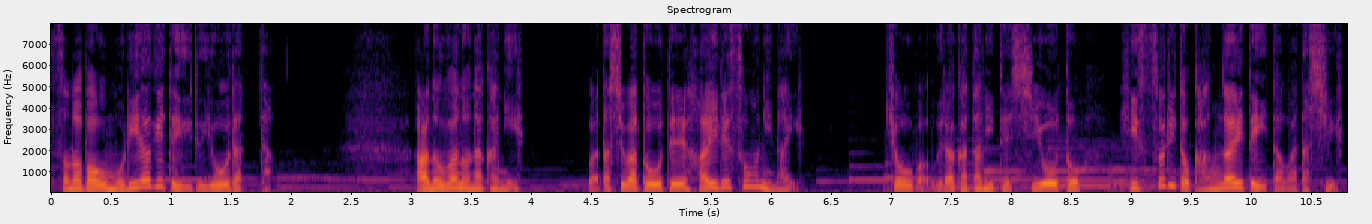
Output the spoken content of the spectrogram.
その場を盛り上げているようだった。あの輪の中に私は到底入れそうにない。今日は裏方に徹しようとひっそりと考えていた私。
